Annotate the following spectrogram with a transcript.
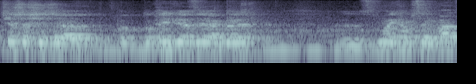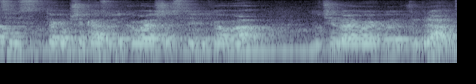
cieszę się, że do, tej wiedzy jakby y, z moich obserwacji, z tego przekazu Mikołaja Szerstynikowa docierają jakby wybrani.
